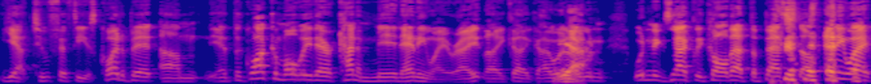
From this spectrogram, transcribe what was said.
yeah, 250 is quite a bit. Um, yeah, the guacamole there kind of mid anyway, right? Like, like I, would, yeah. I wouldn't wouldn't exactly call that the best stuff. anyway,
